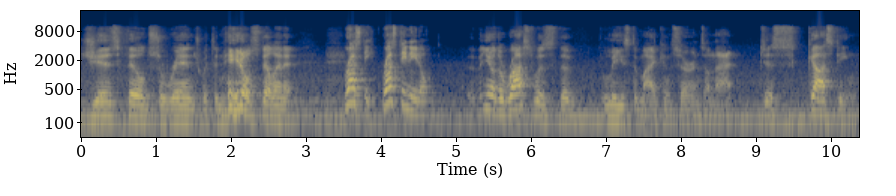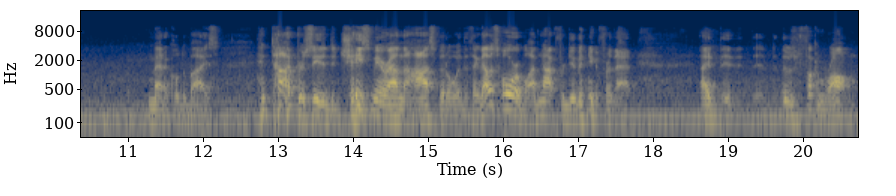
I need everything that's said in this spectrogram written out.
jizz filled syringe with the needle still in it. rusty rusty needle. You know, the rust was the least of my concerns on that disgusting medical device. And Todd proceeded to chase me around the hospital with the thing. That was horrible. I've not forgiven you for that. I, it, it, it was fucking wrong.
